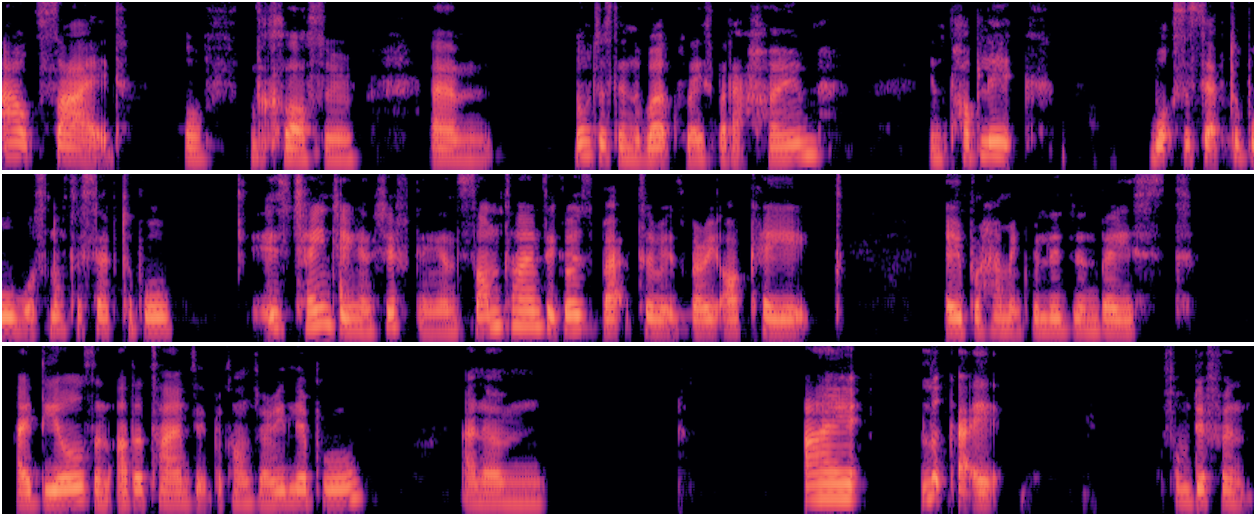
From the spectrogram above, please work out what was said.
outside of the classroom, um, not just in the workplace, but at home, in public, what's acceptable, what's not acceptable, is changing and shifting. And sometimes it goes back to its very archaic Abrahamic religion based ideals, and other times it becomes very liberal. And um, I look at it from different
